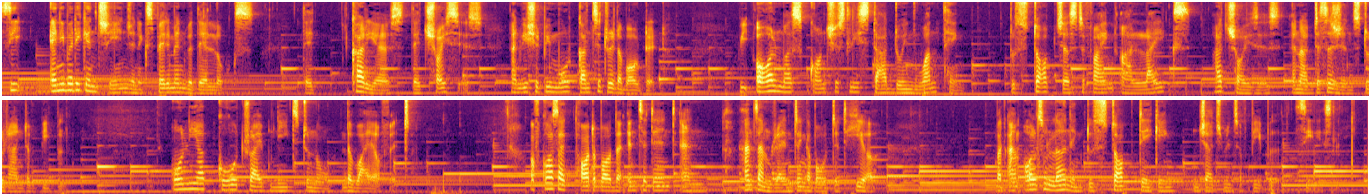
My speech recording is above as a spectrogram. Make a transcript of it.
See, anybody can change and experiment with their looks, their careers, their choices, and we should be more considerate about it. We all must consciously start doing one thing to stop justifying our likes, our choices, and our decisions to random people. Only our core tribe needs to know the why of it. Of course, I thought about the incident and hence I'm ranting about it here. But I'm also learning to stop taking judgments of people seriously.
